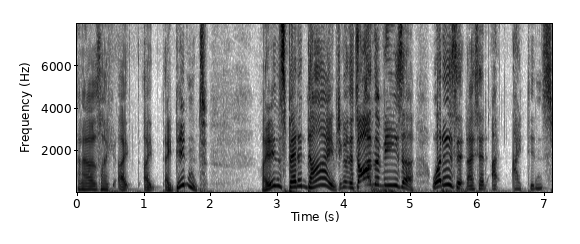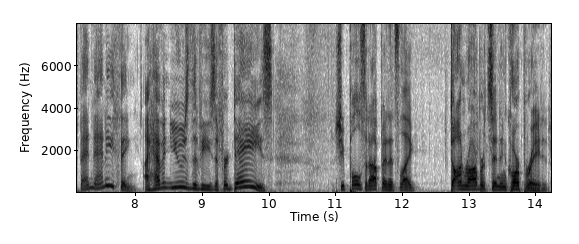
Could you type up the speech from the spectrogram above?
And I was like, I, I, I didn't. I didn't spend a dime. She goes, It's on the visa. What is it? And I said, I, I didn't spend anything. I haven't used the visa for days. She pulls it up and it's like Don Robertson Incorporated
